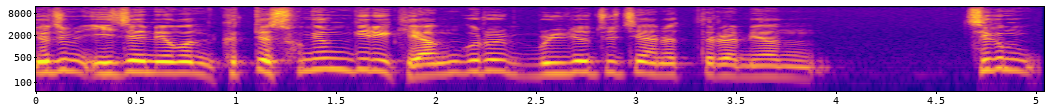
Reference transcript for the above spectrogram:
요즘 이재명은 그때 송영길이 계양구를 물려주지 않았더라면 지금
